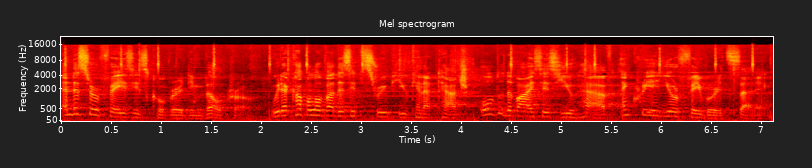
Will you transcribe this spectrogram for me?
and the surface is covered in velcro. With a couple of adhesive strips you can attach all the devices you have and create your favorite setting.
